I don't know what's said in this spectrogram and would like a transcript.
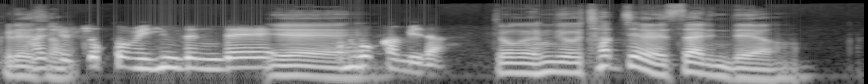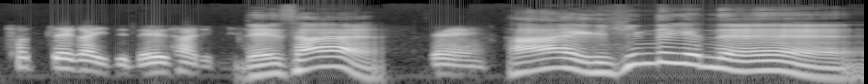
그래서. 사실 조금 힘든데. 예. 행복합니다. 조금 힘들고, 첫째 몇 살인데요? 첫째가 이제 4살입니다. 4살? 네. 아, 이거 힘들겠네.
